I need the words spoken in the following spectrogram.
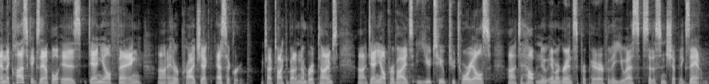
And the classic example is Danielle Fang uh, and her project ESSA Group, which I've talked about a number of times. Uh, Danielle provides YouTube tutorials uh, to help new immigrants prepare for the U.S. citizenship exam.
